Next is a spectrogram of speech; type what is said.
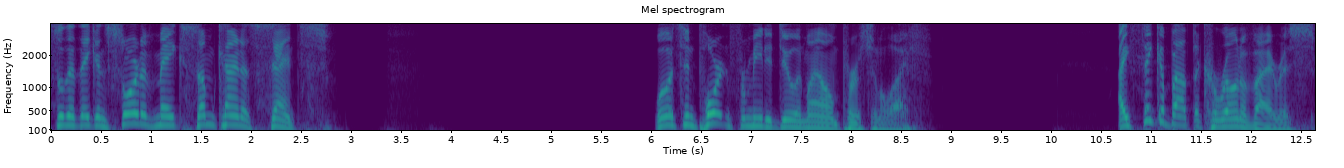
so that they can sort of make some kind of sense. Well, it's important for me to do in my own personal life. I think about the coronavirus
